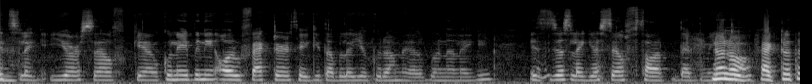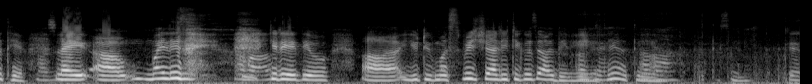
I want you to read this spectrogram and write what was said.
It's like yourself क्या कुनै पनि अरू फ्याक्टर थियो कि तपाईँलाई यो कुरामा हेल्प गर्नलाई कि इट्स जस्ट like your self thought that no no factor त थियो। लाइक मैले. के अरे त्यो युट्युबमा स्पिरिचुअलिटीको चाहिँ अलिक धेरै. हेरेको थियो त्यो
